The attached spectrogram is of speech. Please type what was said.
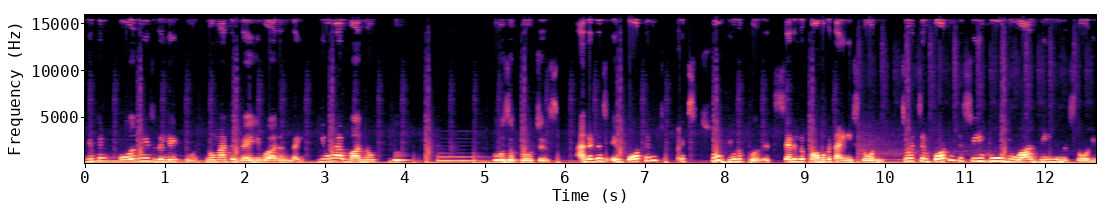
You can always relate to it no matter where you are in life. You have one of those, those approaches. And it is important it's so beautiful. It's said in the form of a tiny story. So it's important to see who you are being in the story.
